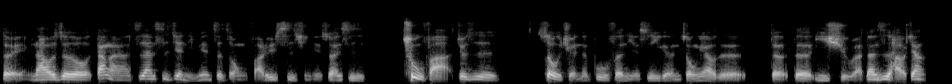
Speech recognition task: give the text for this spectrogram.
对，然后就说，当然了，治安事件里面这种法律事情也算是触法，就是授权的部分也是一个很重要的的的 issue 啊，但是好像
